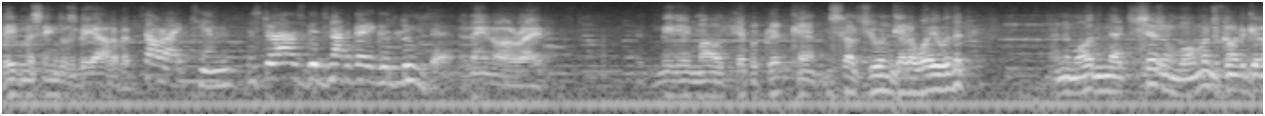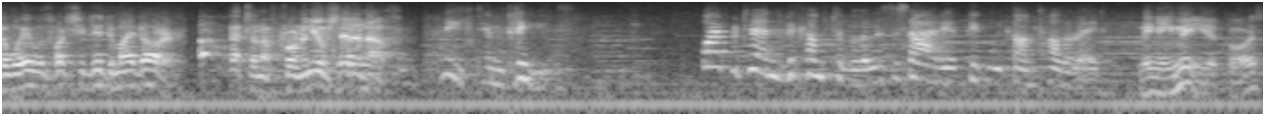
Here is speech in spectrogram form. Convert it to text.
Leave Miss Inglesby out of it. It's all right, Tim. Mr. Osgood's not a very good loser. It ain't all right. That mealy-mouthed hypocrite can't insult you and get away with it. Any more than that Chisholm woman's going to get away with what she did to my daughter. That's enough, Cronin. You've said enough. Please, Tim, please. Why pretend to be comfortable in the society of people we can't tolerate? Meaning me, of course.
